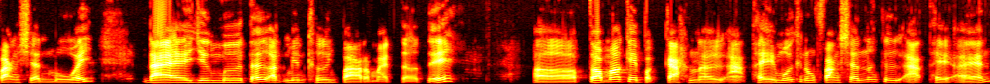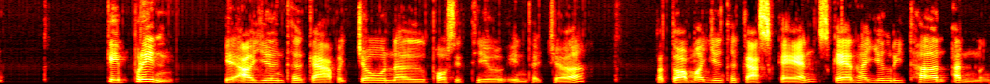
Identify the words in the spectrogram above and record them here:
function មួយ ដែលយើងមើលទៅអត់មានឃើញ parameter ទេអឺបន្ទាប់មកគេប្រកាសនៅអថេមួយក្នុង function ហ្នឹងគឺអថេ n គេ print គេឲ្យយើងធ្វើការបញ្ចូលនៅ positive integer បន្ទាប់មកយើងធ្វើការ scan scan ហើយយើង return n នឹង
